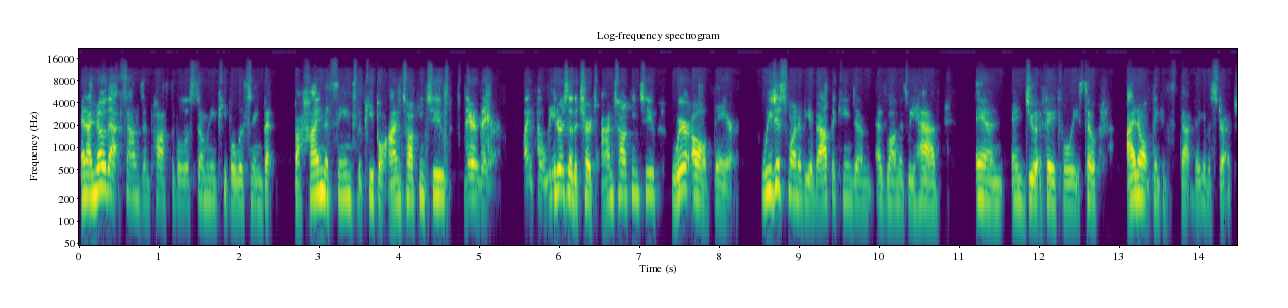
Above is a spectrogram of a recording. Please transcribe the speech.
And I know that sounds impossible to so many people listening, but behind the scenes, the people I'm talking to, they're there. Like the leaders of the church I'm talking to, we're all there. We just want to be about the kingdom as long as we have and and do it faithfully. So I don't think it's that big of a stretch.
